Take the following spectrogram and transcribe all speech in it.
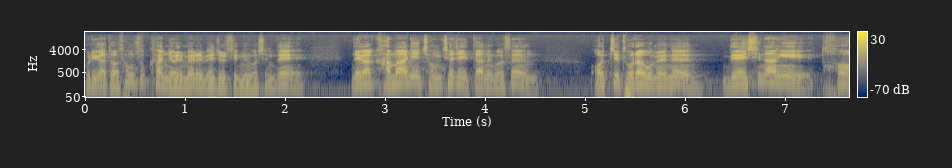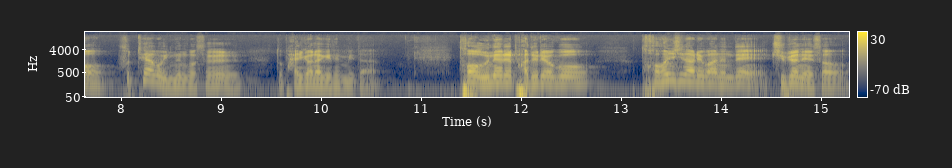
우리가 더 성숙한 열매를 맺을 수 있는 것인데 내가 가만히 정체돼 있다는 것은 어찌 돌아보면은 내 신앙이 더 후퇴하고 있는 것을 또 발견하게 됩니다. 더 은혜를 받으려고 더 헌신하려고 하는데 주변에서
